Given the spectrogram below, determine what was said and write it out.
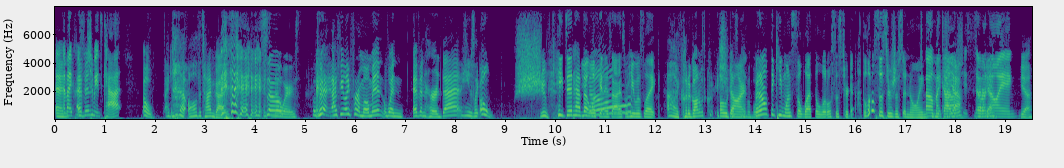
and and by Kristin, Evan, she means cat. oh, I do that all the time, guys. so No worries. But I feel like for a moment when Evan heard that, he was like, "Oh, shoot! He did have You that look in his eyes where he was like, Oh, I could have gone with. Chris. "Oh darn!" But I don't think he wants to let the little sister. down. The little sister's just annoying. Oh to my me, god, Yeah. she's so that annoying. Yeah,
